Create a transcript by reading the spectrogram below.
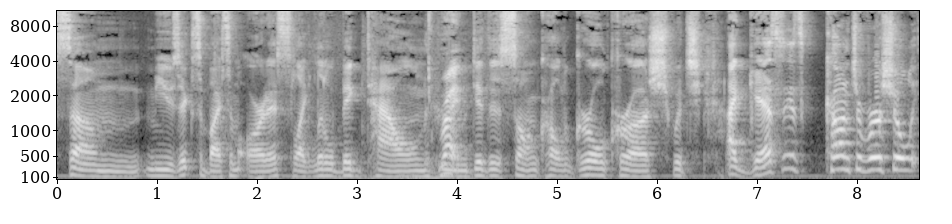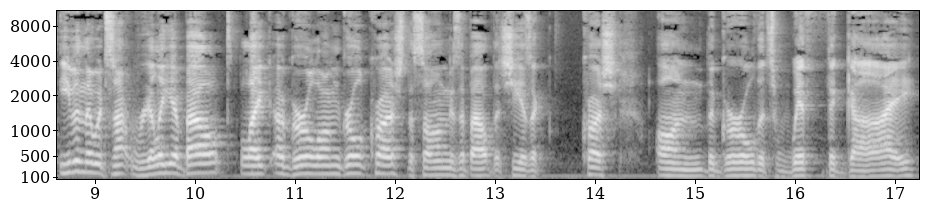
some music some- by some artists like Little Big Town who Right. did this song called Girl Crush, which I guess is controversial, even though it's not really about like a girl on girl crush. The song is about that she has a crush on the girl that's with the guy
